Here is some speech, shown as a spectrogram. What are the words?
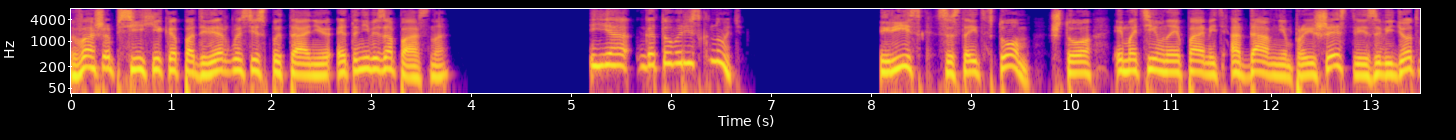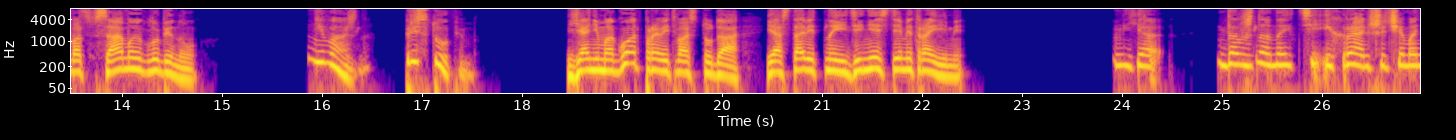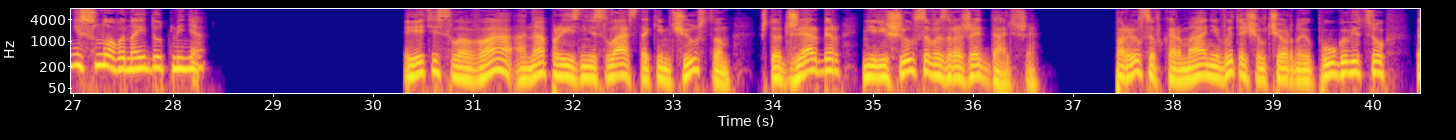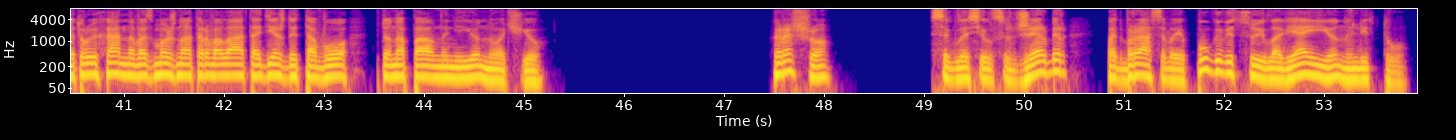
Ваша психика подверглась испытанию, это небезопасно. Я готова рискнуть. Риск состоит в том, что эмотивная память о давнем происшествии заведет вас в самую глубину. Неважно. Приступим. Я не могу отправить вас туда и оставить наедине с теми троими. Я должна найти их раньше, чем они снова найдут меня. Эти слова она произнесла с таким чувством, что Джербер не решился возражать дальше. Порылся в кармане, вытащил черную пуговицу, которую Ханна, возможно, оторвала от одежды того, кто напал на нее ночью. «Хорошо», — согласился Джербер, подбрасывая пуговицу и ловя ее на лету.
